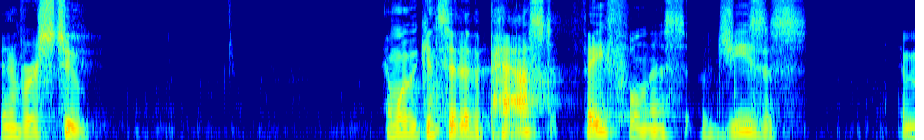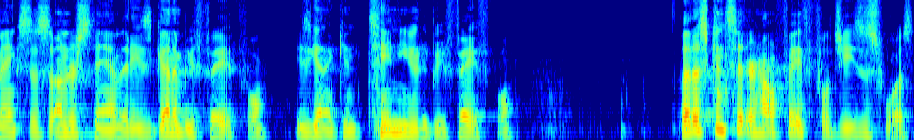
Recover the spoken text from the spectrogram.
in verse 2. And when we consider the past faithfulness of Jesus, it makes us understand that he's going to be faithful. He's going to continue to be faithful. Let us consider how faithful Jesus was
